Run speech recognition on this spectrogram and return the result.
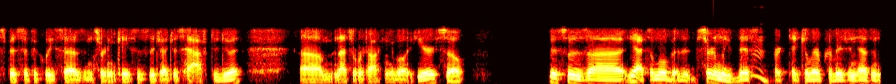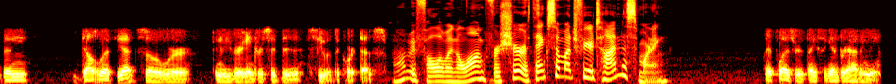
specifically says in certain cases the judges have to do it, um, and that's what we're talking about here. So this was, uh, yeah, it's a little bit. Certainly, this hmm. particular provision hasn't been dealt with yet. So we're going to be very interested to see what the court does. I'll be following along for sure. Thanks so much for your time this morning. My pleasure. Thanks again for having me.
